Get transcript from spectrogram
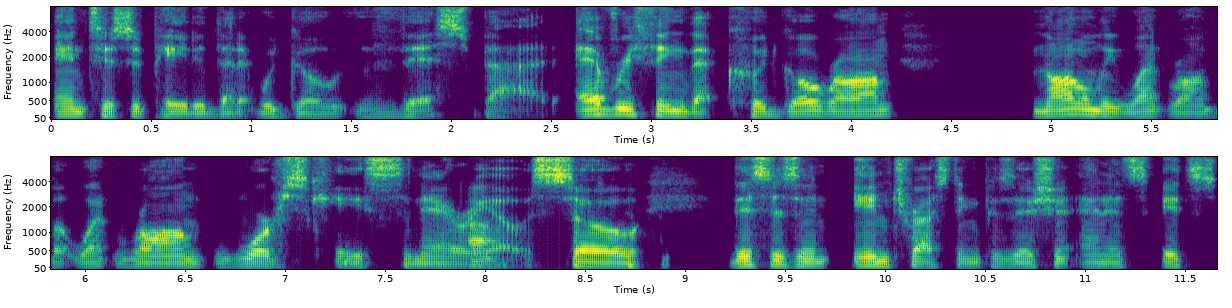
anticipated that it would go this bad. Everything that could go wrong not only went wrong, but went wrong worst case scenario. Oh. So this is an interesting position, and it's it's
